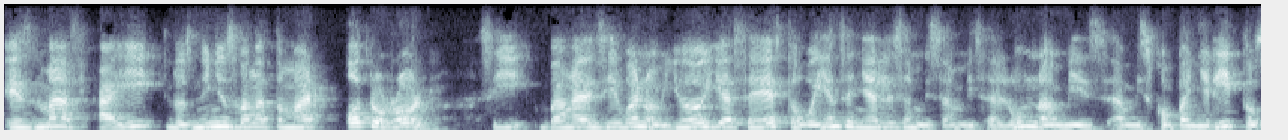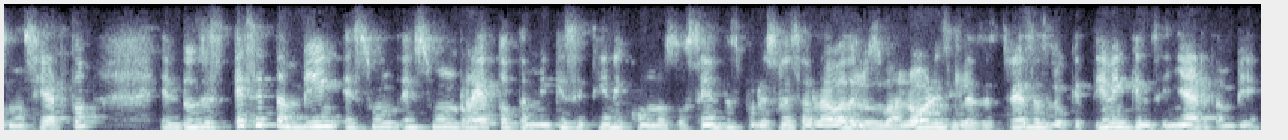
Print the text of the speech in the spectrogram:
Es más, ahí los niños van a tomar otro rol, ¿sí? Van a decir, bueno, yo ya sé esto, voy a enseñarles a mis, a mis alumnos, a mis, a mis compañeritos, ¿no es cierto? Entonces, ese también es un, es un reto también que se tiene con los docentes, por eso les hablaba de los valores y las destrezas, lo que tienen que enseñar también.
